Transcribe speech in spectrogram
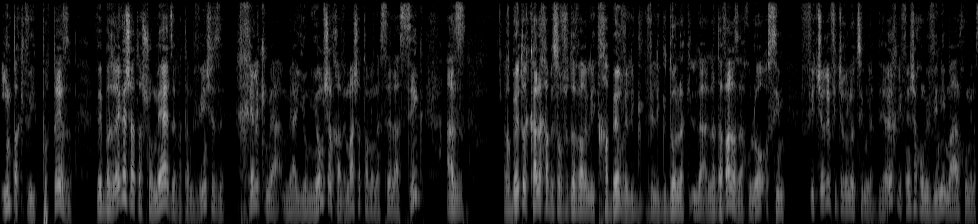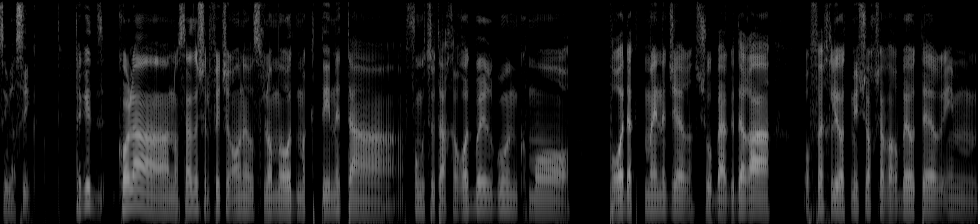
אימפקט והיפותזה. וברגע שאתה שומע את זה ואתה מבין שזה חלק מה, מהיומיום שלך ומה שאתה מנסה להשיג, אז... הרבה יותר קל לך בסופו של דבר להתחבר ולגדול לדבר הזה. אנחנו לא עושים פיצ'רים, פיצ'רים לא יוצאים לדרך, לפני שאנחנו מבינים מה אנחנו מנסים להשיג. תגיד, כל הנושא הזה של feature owners לא מאוד מקטין את הפונקציות האחרות בארגון, כמו product manager, שהוא בהגדרה הופך להיות מישהו עכשיו הרבה יותר עם,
